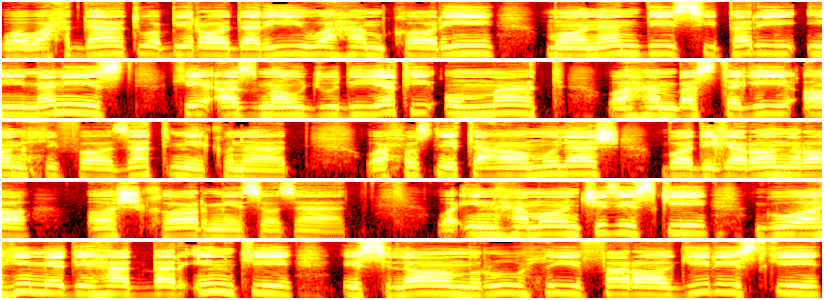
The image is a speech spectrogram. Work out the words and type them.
و وحدت و برادری و همکاری مانند سپری ایمنی است که از موجودیت امت و همبستگی آن حفاظت می کند و حسن تعاملش با دیگران را آشکار می سازد و این همان چیزی است که گواهی می دهد بر اینکه اسلام روحی فراگیری است که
